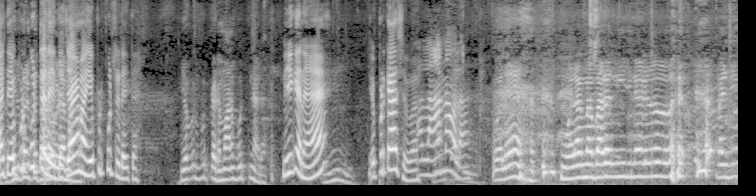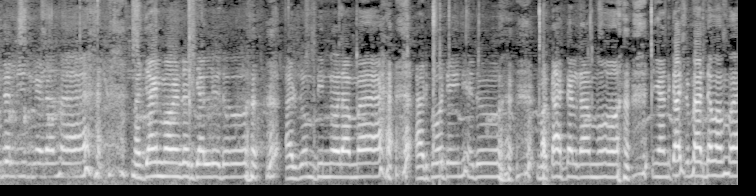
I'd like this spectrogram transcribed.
అయితే ఎప్పుడు పుట్టాడైతే జగన్ ఎప్పుడు పుట్టాడైతే ఎప్పుడు పుట్టాడు? మన పుట్టినాడు. నీకేనా? ఎప్పుడు కాసావా ఓలే ఓలమ్మ బాగా లీజినాడు మా జీతాలు లీజినాడు అమ్మ మా జగన్ మోహన్ రెడ్డికి వెళ్ళలేదు ఆడు సొమ్ము తిన్నోళ్ళమ్మ ఆడు కోట వేయలేదు మా కట్టలు కమ్ము. ఎంత కష్టపడ్డామమ్మా?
